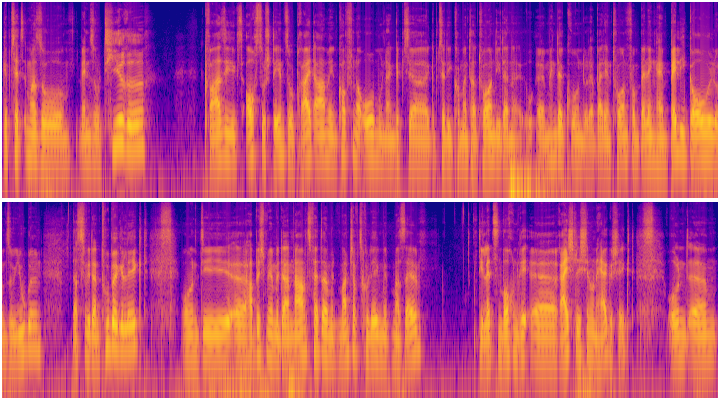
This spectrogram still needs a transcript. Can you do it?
gibt es jetzt immer so, wenn so Tiere quasi auch so stehen, so breitarme, den Kopf nach oben und dann gibt es ja, gibt's ja die Kommentatoren, die dann äh, im Hintergrund oder bei den Toren von Bellingham Belly Goal und so jubeln. Das wird dann drüber gelegt und die äh, habe ich mir mit deinem Namensvetter, mit Mannschaftskollegen, mit Marcel, die letzten Wochen äh, reichlich hin und her geschickt. Und ähm,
